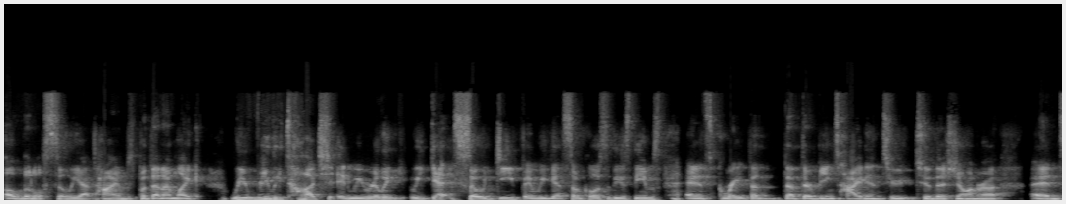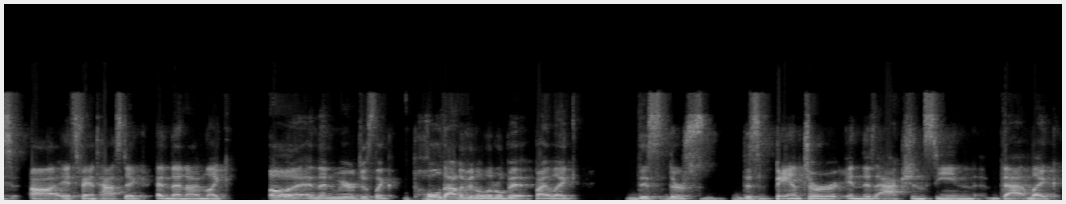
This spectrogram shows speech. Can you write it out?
a little silly at times. But then I'm like, we really touch and we really we get so deep and we get so close to these themes, and it's great that that they're being tied into to this genre, and uh, it's fantastic. And then I'm like, oh, and then we were just like pulled out of it a little bit by like this there's this banter in this action scene that like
